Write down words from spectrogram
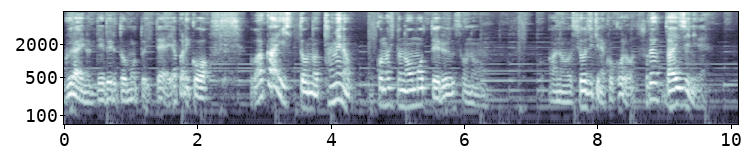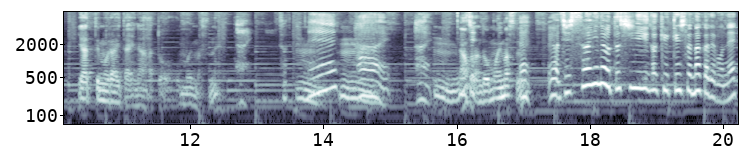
ぐらいのレベルと思っといてやっぱりこう若い人のためのこの人の思ってるそのあの正直な心それを大事にねやってもらいたいなと思いますね。はい。そうですね、うん。うん。はいはい、うん、直子さんどう思います？えいや実際にね私が経験した中でもね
